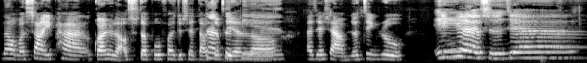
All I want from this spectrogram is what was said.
那我们上一趴关于老师的部分就先到这边了，那接下来我们就进入音乐时间。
